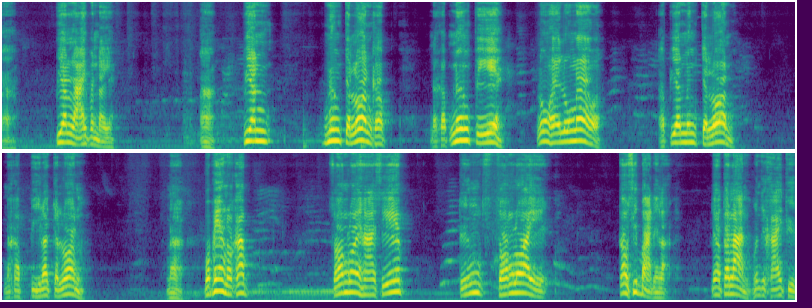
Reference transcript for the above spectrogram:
อ่าเปลี่ยนหลายปันใดอ่าเปลี่ยนหนึ่งจะร้อนครับนะครับหนึ่งปี ลงให้ลงหน้า ว่ะอ่าเปลี่ยนหนึ่งจะร้อนนะครับ ปีละจะร้อนนะบ่แพงหรอกครับสองร้อยห้าสิบถึงสองร้อยเก้าสิบบาทนี่แหละแล้วตร้านเพิ่นจะขายถือ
